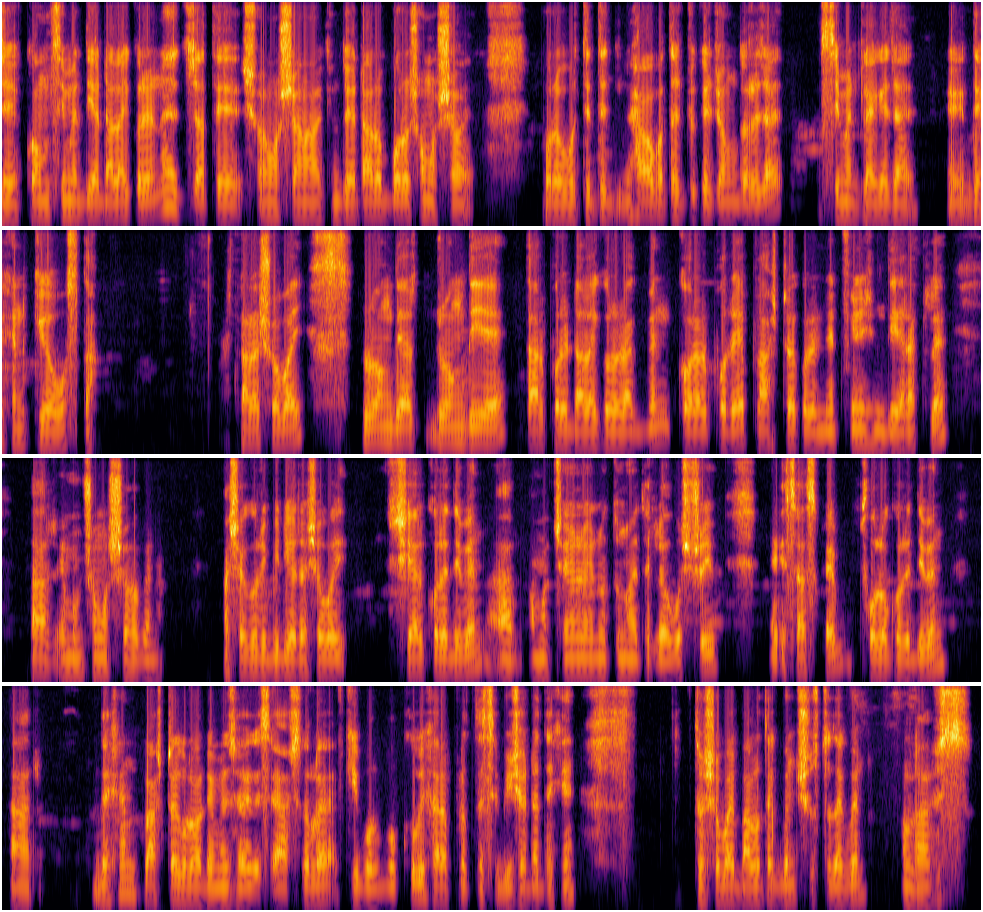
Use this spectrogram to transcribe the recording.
যে কম সিমেন্ট দিয়ে ডালাই করে নেয়, যাতে সমস্যা না হয়। কিন্তু এটা আরও বড় সমস্যা হয়। পরবর্তীতে হাওয়া বাতাস ঢুকে জং ধরে যায়, সিমেন্ট লেগে যায়। দেখেন কি অবস্থা। তারা সবাই রং দেওয়ার রং দিয়ে তারপরে ডালাই করে রাখবেন। করার পরে প্লাস্টার করে নেট ফিনিশিং দিয়ে রাখলে আর এমন সমস্যা হবে না। আশা করি ভিডিওটা সবাই শেয়ার করে দিবেন আর আমার চ্যানেলে নতুন হয়ে থাকলে অবশ্যই সাবস্ক্রাইব ফলো করে দিবেন। আর দেখেন প্লাস্টারগুলো ড্যামেজ হয়ে গেছে। আসলে কি বলব, খুবই খারাপ লাগতেছে বিষয়টা দেখে। তো সবাই ভালো থাকবেন, সুস্থ থাকবেন। আল্লাহ হাফিজ।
